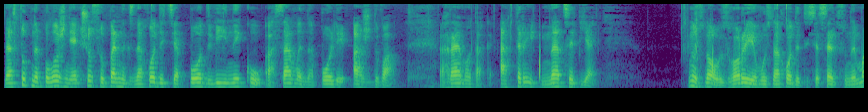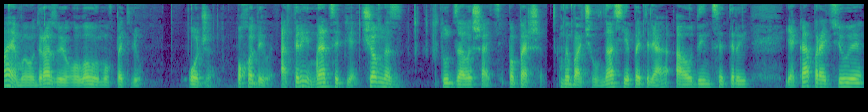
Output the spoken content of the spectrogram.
Наступне положення, якщо суперник знаходиться по двійнику, а саме на полі H2. Граємо так. А3 на С5. Ну, знову, згори йому знаходитися сенсу немає, ми одразу його ловимо в петлю. Отже, походили. А3 на С5. Що в нас тут залишається? По-перше, ми бачимо, в нас є петля А1 С3, яка працює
